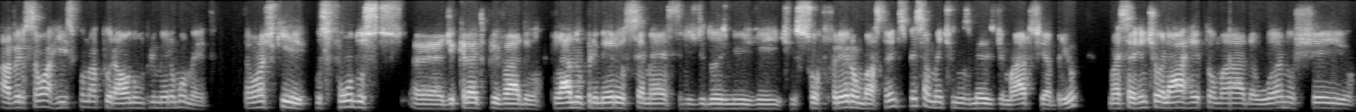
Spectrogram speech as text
aversão a risco natural num primeiro momento. Então, acho que os fundos é, de crédito privado lá no primeiro semestre de 2020 sofreram bastante, especialmente nos meses de março e abril. Mas se a gente olhar a retomada, o ano cheio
